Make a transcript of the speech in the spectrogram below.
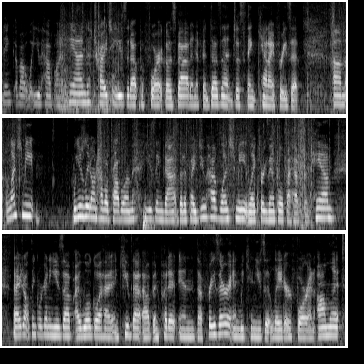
think about what you have on hand. Try to use it up before it goes bad. And if it doesn't, just think, can I freeze it? Um, lunch meat, we usually don't have a problem using that. But if I do have lunch meat, like for example, if I have some ham, that I don't think we're going to use up, I will go ahead and cube that up and put it in the freezer and we can use it later for an omelet.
